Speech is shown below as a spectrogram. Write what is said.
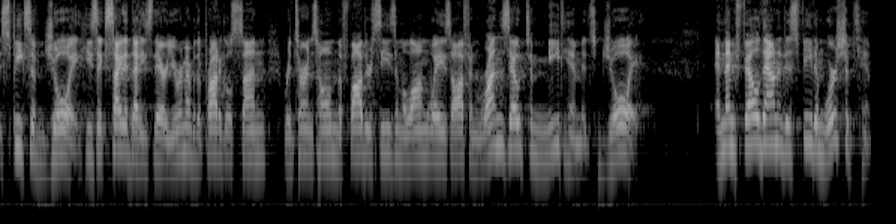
speaks of joy. He's excited that he's there. You remember the prodigal son returns home, the father sees him a long ways off and runs out to meet him. It's joy. And then fell down at his feet and worshiped him.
